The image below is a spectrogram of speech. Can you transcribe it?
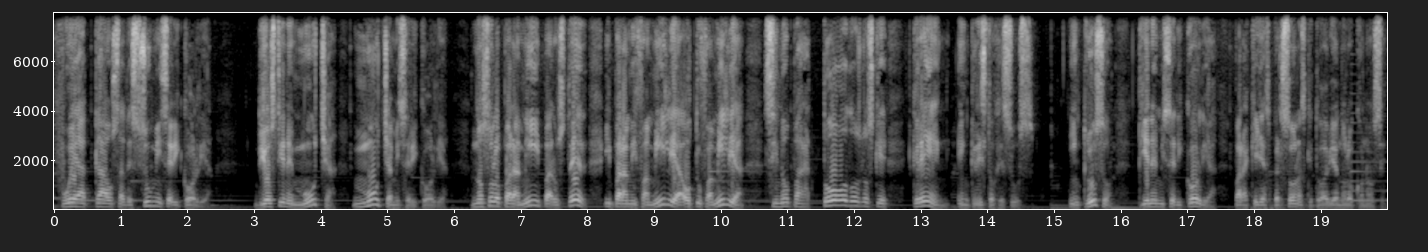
Fue a causa de su misericordia. Dios tiene mucha, mucha misericordia. No solo para mí y para usted y para mi familia o tu familia, sino para todos los que creen en Cristo Jesús. Incluso tiene misericordia para aquellas personas que todavía no lo conocen.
